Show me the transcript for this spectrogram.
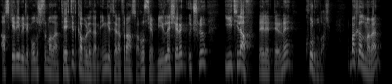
askeri birlik oluşturmalarını tehdit kabul eden İngiltere, Fransa, Rusya birleşerek üçlü itilaf devletlerini kurdular. Bakalım hemen.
